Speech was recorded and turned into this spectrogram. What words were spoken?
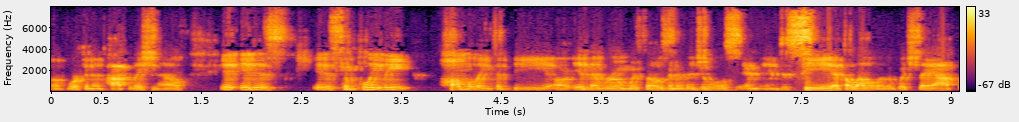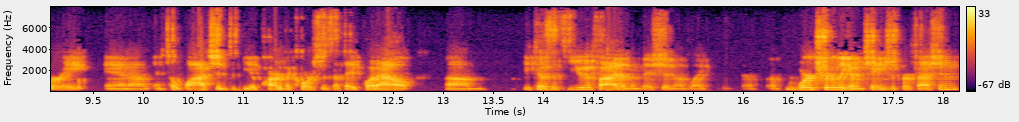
of working in population health. It, it is it is completely humbling to be uh, in the room with those individuals and, and to see at the level at which they operate and uh, and to watch and to be a part of the courses that they put out um, because it's unified in the mission of like we're truly going to change the profession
